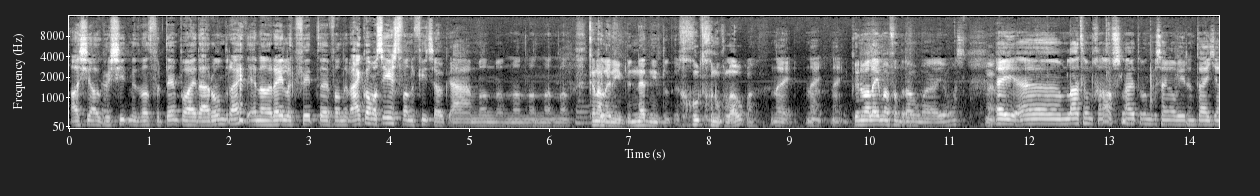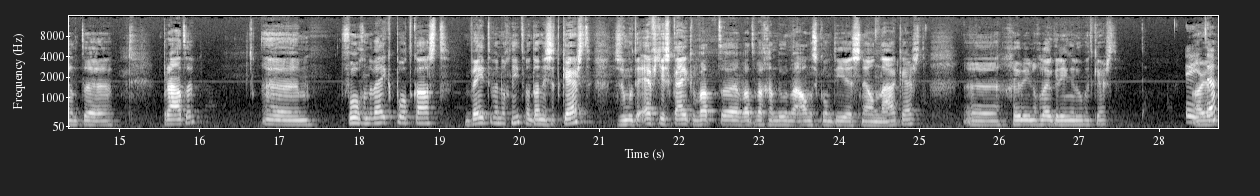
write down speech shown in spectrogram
Als je ook weer ziet met wat voor tempo hij daar rondrijdt. En dan redelijk fit eh, van de... Hij kwam als eerste van de fiets ook. Ja, man, man, man, man, man, man. Kan alleen niet, net niet goed genoeg lopen. Nee, nee, nee. Kunnen we alleen maar van dromen, eh, jongens. Ja. hey, ehm, laten we hem gaan afsluiten, want we zijn alweer een tijdje aan het eh, praten. Ehm, volgende week podcast weten we nog niet, want dan is het kerst. Dus we moeten eventjes kijken wat, eh, wat we gaan doen, maar anders komt die eh, snel na kerst. Eh, gaan jullie nog leuke dingen doen met kerst? eten. Arjan?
